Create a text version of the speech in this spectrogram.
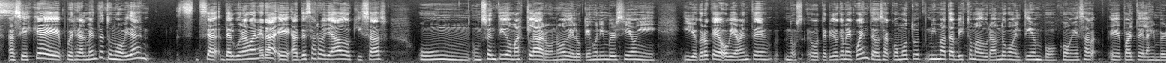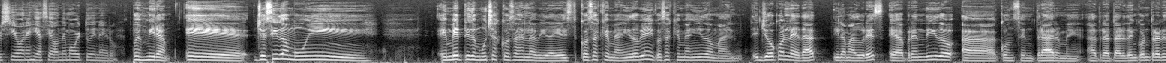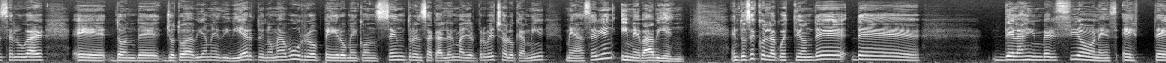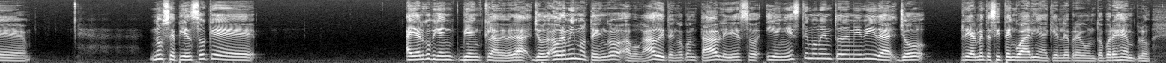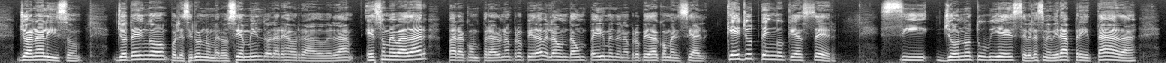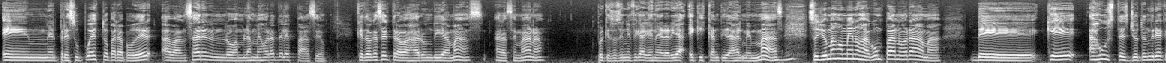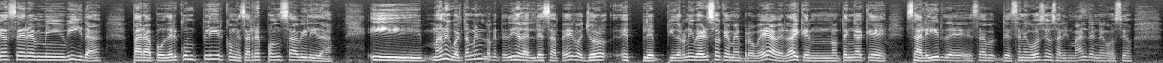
Así es que pues realmente tu movida, de alguna manera eh, has desarrollado quizás un, un, sentido más claro, ¿no? De lo que es una inversión y, y yo creo que obviamente, o te pido que me cuentes, o sea, cómo tú misma te has visto madurando con el tiempo, con esa eh, parte de las inversiones y hacia dónde mover tu dinero. Pues mira, eh, yo he sido muy he invertido en muchas cosas en la vida y hay cosas que me han ido bien y cosas que me han ido mal. Yo con la edad y la madurez he aprendido a concentrarme, a tratar de encontrar ese lugar eh, donde yo todavía me divierto y no me aburro, pero me concentro en sacarle el mayor provecho a lo que a mí me hace bien y me va bien. Entonces con la cuestión de, de, de las inversiones, este, no sé, pienso que hay algo bien, bien clave, ¿verdad? Yo ahora mismo tengo abogado y tengo contable y eso, y en este momento de mi vida yo realmente sí tengo a alguien a quien le pregunto. Por ejemplo, yo analizo, yo tengo, por decir un número, 100 mil dólares ahorrados, ¿verdad? Eso me va a dar para comprar una propiedad, ¿verdad? Un down payment de una propiedad comercial. ¿Qué yo tengo que hacer si yo no tuviese, ¿verdad? Si me viera apretada en el presupuesto para poder avanzar en las mejoras del espacio. Que tengo que hacer trabajar un día más a la semana, porque eso significa que generaría X cantidad al mes más. So, yo más o menos hago un panorama de qué ajustes yo tendría que hacer en mi vida para poder cumplir con esa responsabilidad. Y, mano, igual también lo que te dije, el desapego. Yo eh, le pido al universo que me provea, ¿verdad? Y que no tenga que salir de, esa, de ese negocio o salir mal del negocio.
